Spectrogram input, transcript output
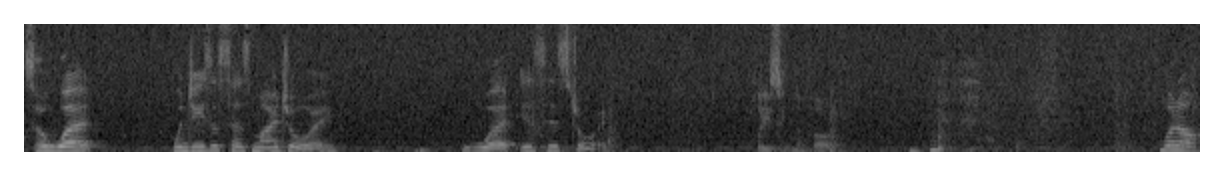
So, what, when Jesus says my joy, what is his joy? Pleasing the Father. What else?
